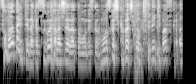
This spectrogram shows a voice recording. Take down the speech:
そのあたりってなんかすごい話だなと思うんですけど、もう少し詳しくお聞きできますか？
